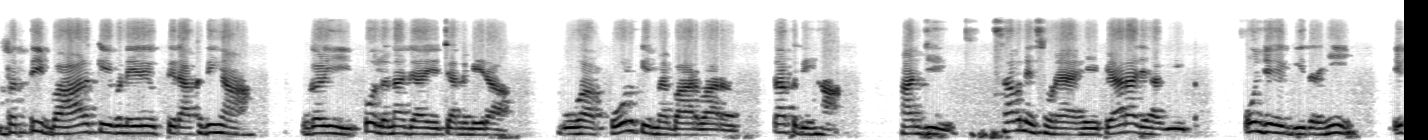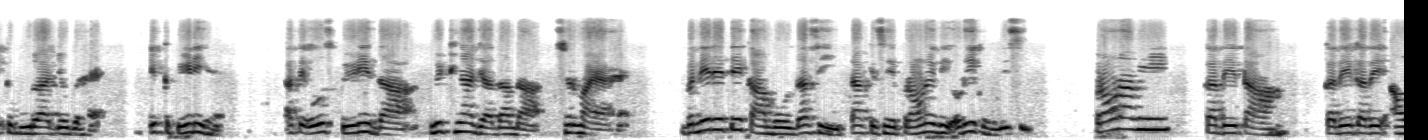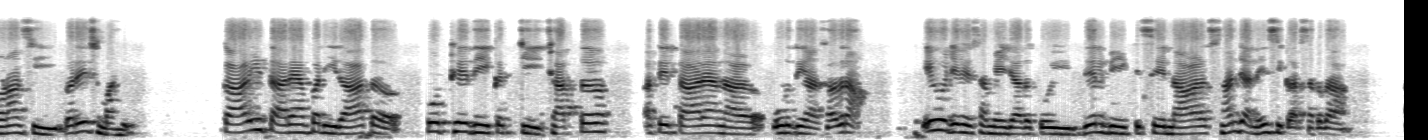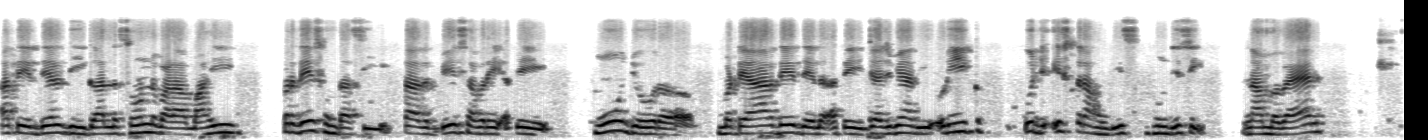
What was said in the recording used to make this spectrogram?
ਬੱਤੀ ਬਾਲ ਕੇ ਬਨੇਰੇ ਉੱਤੇ ਰੱਖਦੀ ਹਾਂ। ਗਲੀ ਭੁੱਲ ਨਾ ਜਾਏ ਚੰਨ ਮੇਰਾ। ਬੂਹਾ ਖੋਲ ਕੇ ਮੈਂ ਬਾਰ-ਬਾਰ ਤੱਕਦੀ ਹਾਂ। ਹਾਂਜੀ, ਸਭ ਨੇ ਸੁਣਿਆ ਇਹ ਪਿਆਰਾ ਜਿਹਾ ਗੀਤ। ਉਂਝ ਇਹ ਗੀਤ ਨਹੀਂ, ਇੱਕ ਪੂਰਾ ਯੁੱਗ ਹੈ, ਇੱਕ ਪੀੜ੍ਹੀ ਹੈ ਅਤੇ ਉਸ ਪੀੜ੍ਹੀ ਦਾ ਮਿੱਠੀਆਂ ਯਾਦਾਂ ਦਾ ਸਰਮਾਇਆ ਹੈ। ਬਨੇਰੇ ਤੇ ਕਾਂ ਬੋਲਦਾ ਸੀ ਤਾਂ ਕਿਸੇ ਪ੍ਰਾਹੁਣੇ ਦੀ ਉਡੀਕ ਹੁੰਦੀ ਸੀ। ਪ੍ਰਾਹੁਣਾ ਵੀ ਕਦੇ ਤਾਂ, ਕਦੇ-ਕਦੇ ਆਉਣਾ ਸੀ ਬਰੇ ਸਮਾਹੀ। ਕਾਲੀ ਤਾਰਿਆਂ ਭਰੀ ਰਾਤ ਕੋਠੇ ਦੀ ਕੱਚੀ ਛੱਤ ਅਤੇ ਤਾਰਿਆਂ ਨਾਲ ਉੜਦੀਆਂ ਸਦਰਾਂ। ਇਹੋ ਜਿਹੇ ਸਮੇਂ ਜਦ ਕੋਈ ਦਿਲ ਵੀ ਕਿਸੇ ਨਾਲ ਸਾਂਝਾ ਨਹੀਂ ਸੀ ਕਰ ਸਕਦਾ ਅਤੇ ਦਿਲ ਦੀ ਗੱਲ ਸੁਣਨ ਵਾਲਾ ਮਾਹੀ ਪਰਦੇਸ ਹੁੰਦਾ ਸੀ, ਤਦ ਬੇਸਬਰੇ ਅਤੇ ਮੂੰਹ ਜੋਰ ਮਟਿਆਰ ਦੇ ਦਿਲ ਅਤੇ ਜਜ਼ਬਿਆਂ ਦੀ ਉਡੀਕ ਕੁਝ ਇਸ ਤਰ੍ਹਾਂ ਹੁੰਦੀ ਹੁੰਦੀ ਸੀ। ਨਾ ਮੋਬਾਈਲ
